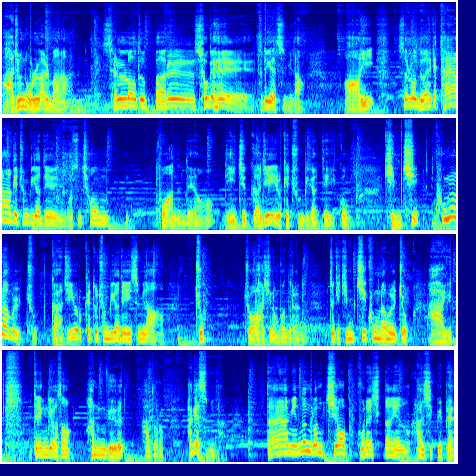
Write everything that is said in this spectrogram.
아주 놀랄만한 샐러드 바를 소개해 드리겠습니다. 아, 이 샐러드가 이렇게 다양하게 준비가 되어 있는 곳은 처음 보았는데요. 리즈까지 이렇게 준비가 되어 있고 김치, 콩나물 죽까지 이렇게 또 준비가 되어 있습니다. 죽 좋아하시는 분들은 특히 김치 콩나물 죽, 아, 이 땡겨서 한 그릇 하도록 하겠습니다. 다양함 있는 런치업 구내 식당엔 한식 뷔페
